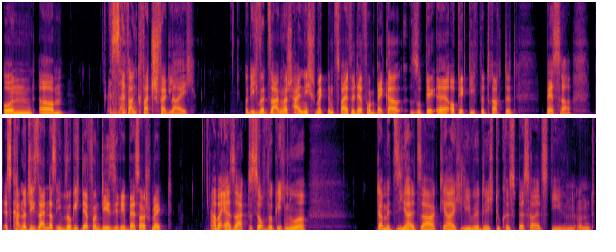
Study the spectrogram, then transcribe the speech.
Und ähm, es ist einfach ein Quatschvergleich. Und ich würde sagen, wahrscheinlich schmeckt im Zweifel der vom Bäcker äh, objektiv betrachtet besser. Es kann natürlich sein, dass ihm wirklich der von Desiree besser schmeckt. Aber er sagt es auch wirklich nur, damit sie halt sagt, ja, ich liebe dich, du küsst besser als Steven und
